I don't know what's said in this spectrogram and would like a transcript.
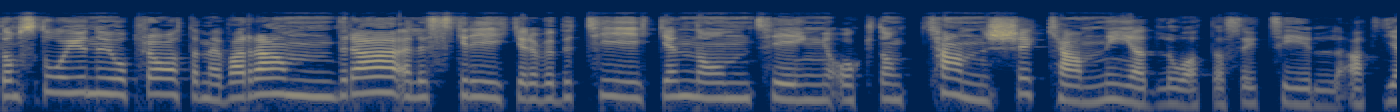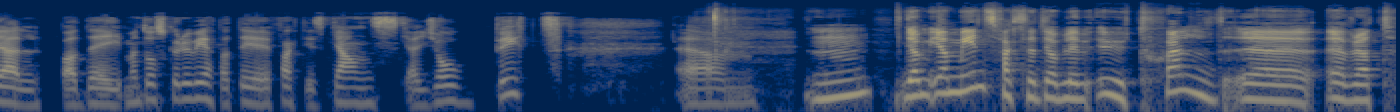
de står ju nu och pratar med varandra eller skriker över butiken någonting och de kanske kan nedlåta sig till att hjälpa dig. Men då ska du veta att det är faktiskt ganska jobbigt. Um, Mm. Jag, jag, minns faktiskt att jag blev utskälld eh, över att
